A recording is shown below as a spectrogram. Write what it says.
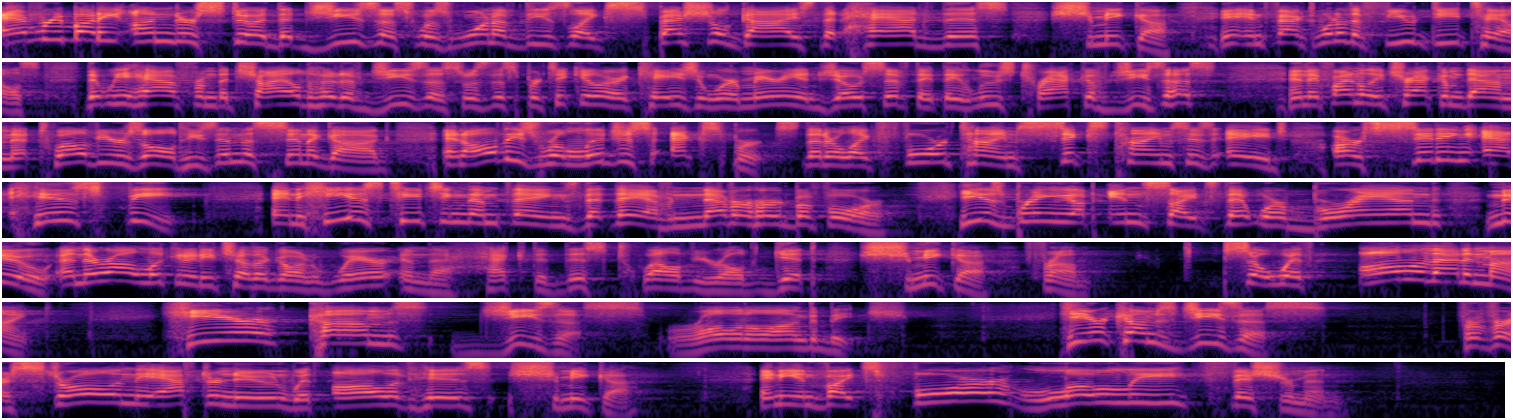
Everybody understood that Jesus was one of these like special guys that had this shmika. In fact, one of the few details that we have from the childhood of Jesus was this particular occasion where Mary and Joseph, they, they lose track of Jesus and they finally track him down. And at 12 years old, he's in the synagogue and all these religious experts that are like four times, six times his age are sitting at his feet and he is teaching them things that they have never heard before. He is bringing up insights that were brand new. And they're all looking at each other going, Where in the heck did this 12 year old get Shmika from? So, with all of that in mind, here comes Jesus rolling along the beach. Here comes Jesus for, for a stroll in the afternoon with all of his Shmika. And he invites four lowly fishermen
